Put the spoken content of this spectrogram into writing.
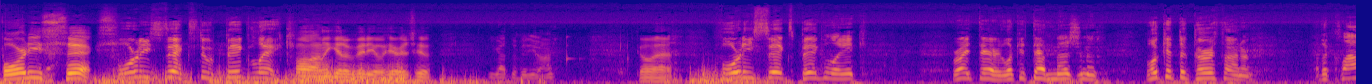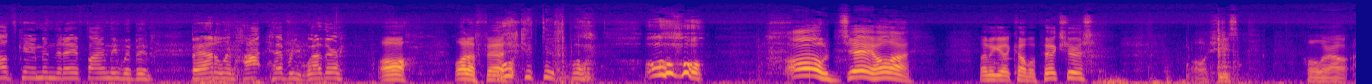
46. 46, dude. Big lake. Oh, let me get a video here too. You got the video on? Go ahead. 46, big lake. Right there. Look at that measurement. Look at the girth on her. The clouds came in today. Finally, we've been battling hot, heavy weather. Oh, what a fish. Look at this boy. Oh, Oh, Jay, hold on. Let me get a couple pictures. Oh, she's, hold her out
